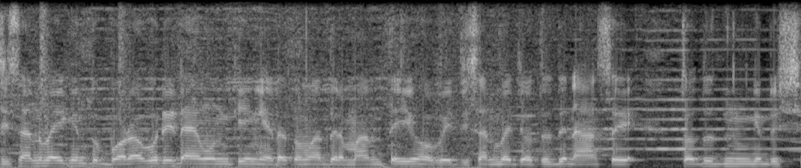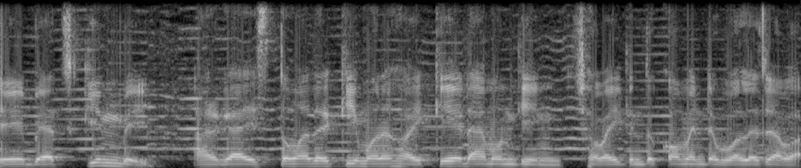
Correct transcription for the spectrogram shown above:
জিসান ভাই কিন্তু বরাবরই ডায়মন্ড কিং এটা তোমাদের মানতেই হবে। জিসান ভাই যতদিন আসে ততদিন কিন্তু সে ব্যাচ কিনবেই। আর গাইস তোমাদের কি মনে হয় কে ডায়মন্ড কিং সবাই কিন্তু কমেন্টে বলে যাওয়া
